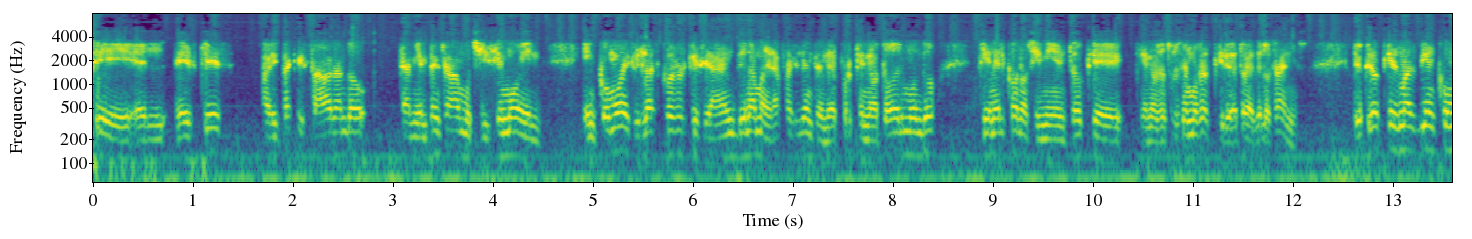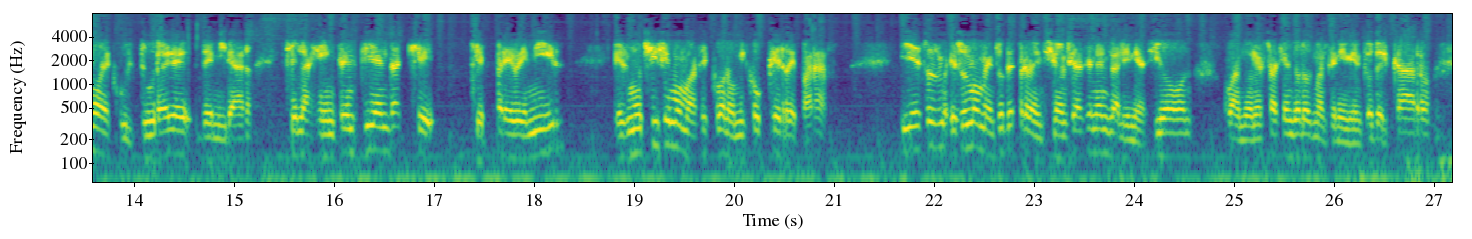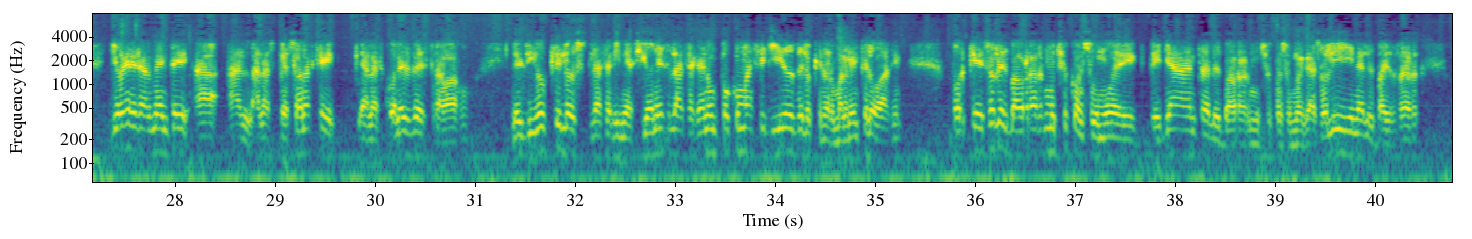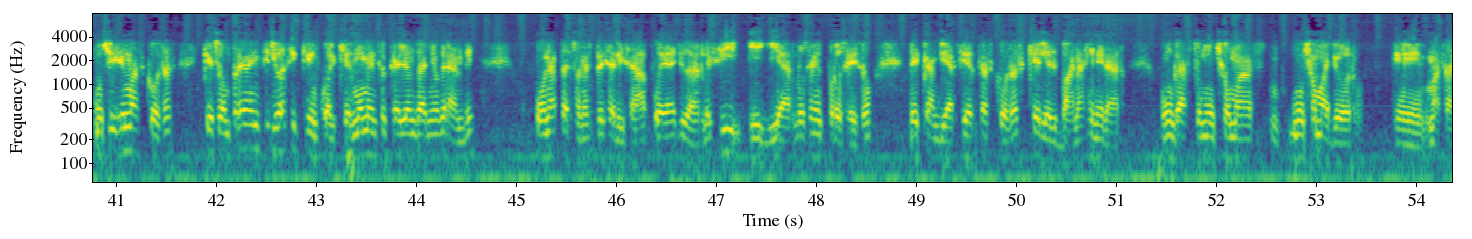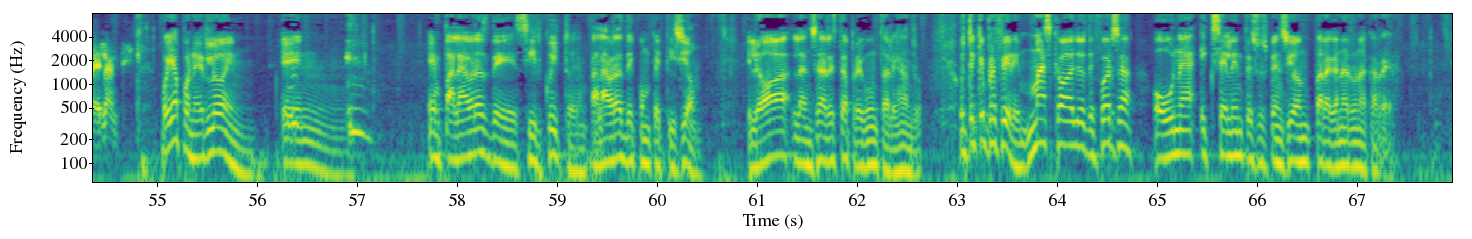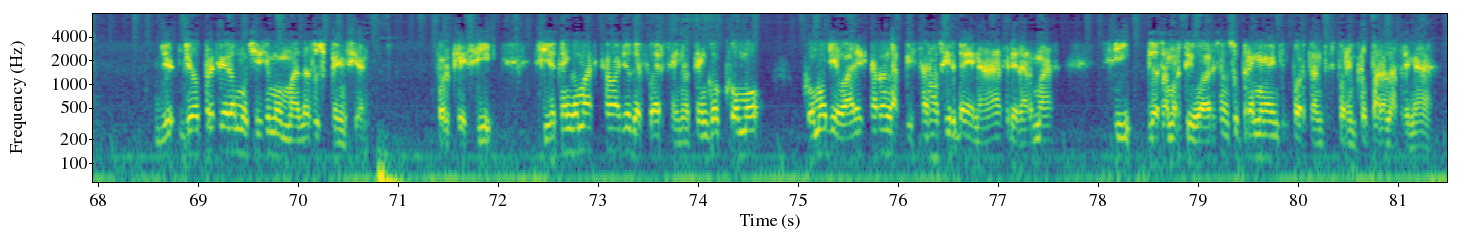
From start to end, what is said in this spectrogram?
Sí, el, es que es, ahorita que estaba hablando también pensaba muchísimo en, en cómo decir las cosas que sean de una manera fácil de entender, porque no todo el mundo tiene el conocimiento que, que nosotros hemos adquirido a través de los años. Yo creo que es más bien como de cultura y de, mirar que la gente entienda que, que prevenir es muchísimo más económico que reparar. Y esos, esos momentos de prevención se hacen en la alineación, cuando uno está haciendo los mantenimientos del carro. Yo generalmente a, a, a las personas que, a las cuales les trabajo, les digo que los, las alineaciones las hagan un poco más seguidos de lo que normalmente lo hacen, porque eso les va a ahorrar mucho consumo de, de llantas, les va a ahorrar mucho consumo de gasolina, les va a ahorrar muchísimas cosas que son preventivas y que en cualquier momento que haya un daño grande, una persona especializada puede ayudarles y, y guiarlos en el proceso de cambiar ciertas cosas que les van a generar un gasto mucho más, mucho mayor eh, más adelante. Voy a ponerlo en, en, en palabras de circuito, en palabras de competición. Y le voy a lanzar esta pregunta, Alejandro. ¿Usted qué prefiere, más caballos de fuerza o una excelente suspensión para ganar una carrera? Yo, yo prefiero muchísimo más la suspensión, porque si, si yo tengo más caballos de fuerza y no tengo cómo, cómo llevar el carro en la pista, no sirve de nada acelerar más. Si los amortiguadores son supremamente importantes, por ejemplo, para la frenada.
